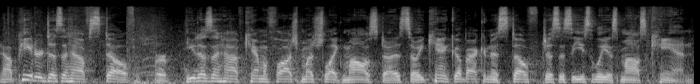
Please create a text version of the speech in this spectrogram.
Now Peter doesn't have stealth, or he doesn't have camouflage much like Miles does, so he can't go back into stealth just as easily as Miles can.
